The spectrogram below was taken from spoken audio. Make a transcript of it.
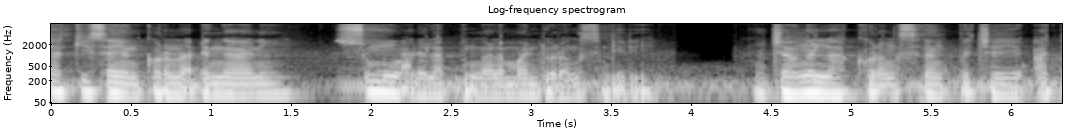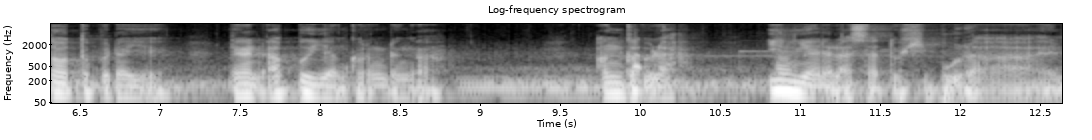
Kisah-kisah yang korang nak dengar ni Semua adalah pengalaman diorang sendiri Janganlah korang senang percaya atau terpedaya Dengan apa yang korang dengar Anggaplah ini adalah satu hiburan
